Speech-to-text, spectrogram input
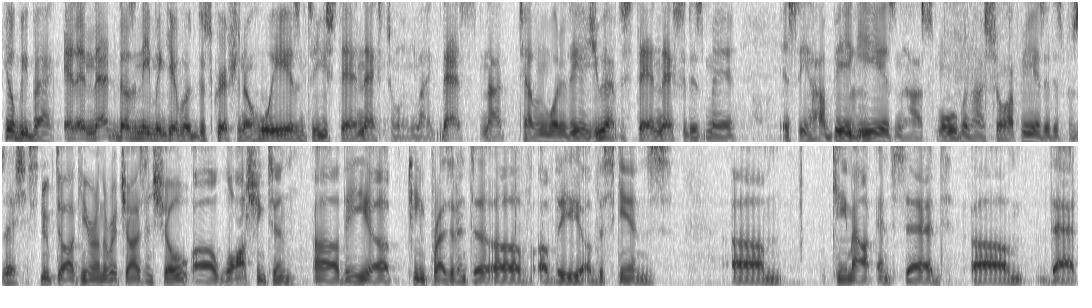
He'll be back. And, and that doesn't even give a description of who he is until you stand next to him. Like, that's not telling what it is. You have to stand next to this man and see how big he is and how smooth and how sharp he is at his position. Snoop Dogg here on the Rich Eisen Show. Uh, Washington, uh, the uh, team president of, of the of the Skins, um, came out and said um, that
